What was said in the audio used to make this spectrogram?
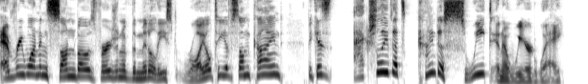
everyone in Sunbow's version of the Middle East royalty of some kind? Because actually, that's kind of sweet in a weird way.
